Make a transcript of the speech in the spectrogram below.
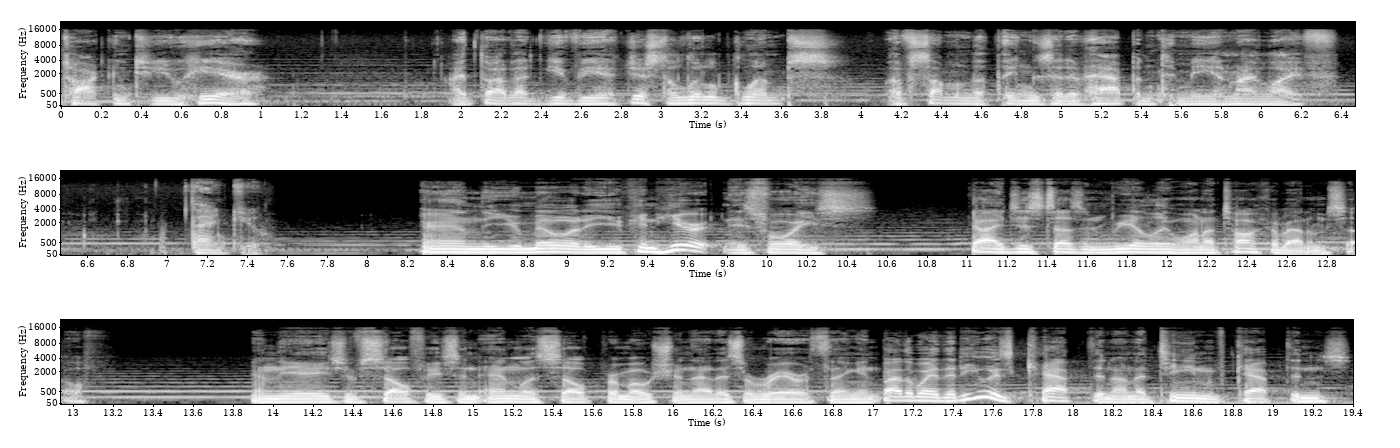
talking to you here, I thought I'd give you just a little glimpse of some of the things that have happened to me in my life. Thank you. And the humility, you can hear it in his voice. Guy just doesn't really want to talk about himself. In the age of selfies and endless self promotion, that is a rare thing. And by the way, that he was captain on a team of captains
